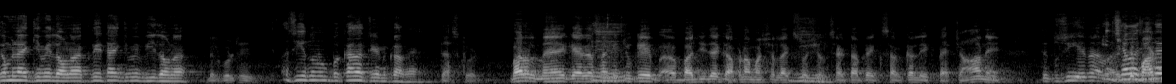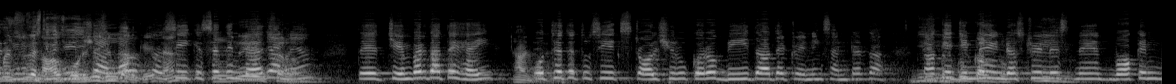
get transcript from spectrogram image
ਗਮਲਾ ਕਿਵੇਂ ਲਾਉਣਾ ਕਰੇਟਾਂ ਕਿਵੇਂ ਬੀਜ ਲਾਉਣਾ। ਬਿਲਕੁਲ ਠੀਕ। ਅਸੀਂ ਇਹਨਾਂ ਨੂੰ ਬਕਾਇਦਾ ਟ੍ਰੇਨ ਕਰ ਰਹੇ ਹਾਂ। ਦੈਟਸ ਗੁੱਡ ਬਹਰਲ ਮੈਂ ਇਹ ਕਹਿ ਰਿਹਾ ਸਾਂ ਕਿ ਕਿਉਂਕਿ ਅ, ਬਾਜੀ ਦਾ ਇੱਕ ਆਪਣਾ ਮਾਸ਼ਾਅੱਲਾ ਇੱਕ ਸੋਸ਼ਲ ਸੈਟਅਪ ਇੱਕ ਸਰਕਲ ਇੱਕ ਪਹਿਚਾਨ ਹੈ। ਤੇ ਤੁਸੀਂ ਇਹ ਨਾ ਇਨਸ਼ਾਅੱਲਾ ਜਿਹੜਾ ਡਿਪਾਰਟਮੈਂਟਸ ਦੇ ਯੂਨੀਵਰਸਿਟੀ ਨਾਲ ਵਿੱਚ ਕੋਆਰਡੀਨੇਸ਼ਨ ਇਨਸ਼ਾਅੱਲਾ ਕਰਕੇ ਹੈਂ? ਅਸੀਂ ਕਿਸੇ ਦਿਨ ਨਹੀਂ, ਬਹਿ ਜਾਂਦੇ ਆ ਤੇ ਚੈਂਬਰ ਦਾ ਤੇ ਹੈ ਹੀ। ਹਾਂਜੀ, ਉੱਥੇ ਤੇ ਤੁਸੀਂ ਇੱਕ ਸਟਾਲ ਸ਼ੁਰੂ ਕਰੋ ਬੀ ਦਾ ਤੇ ਟ੍ਰੇਨਿੰਗ ਸੈਂਟਰ ਦਾ ਤਾਂ ਕਿ ਜਿੰਨੇ ਇੰਡਸਟਰੀਅਲਿਸਟ ਨੇ ਵਾਕ ਇਨ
